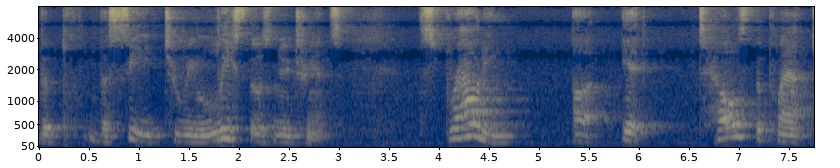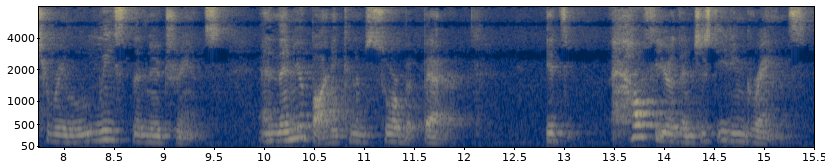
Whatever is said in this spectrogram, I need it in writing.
the, the seed to release those nutrients. Sprouting, uh, it tells the plant to release the nutrients, and then your body can absorb it better. It's healthier than just eating grains.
